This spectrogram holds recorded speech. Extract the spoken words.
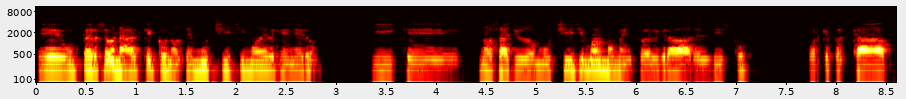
eh, un personal que conoce muchísimo del género y que nos ayudó muchísimo al momento del grabar el disco, porque pues cada,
